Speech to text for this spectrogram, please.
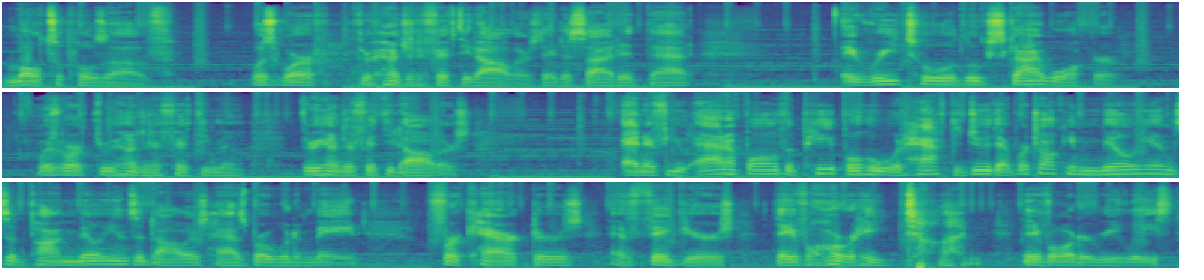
multiples of was worth $350. They decided that a retooled Luke Skywalker was worth $350 $350. And if you add up all the people who would have to do that, we're talking millions upon millions of dollars Hasbro would have made for characters and figures they've already done, they've already released.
